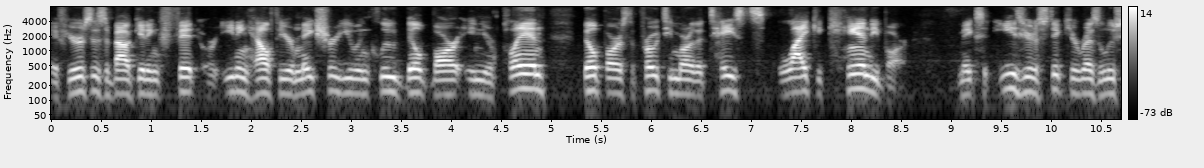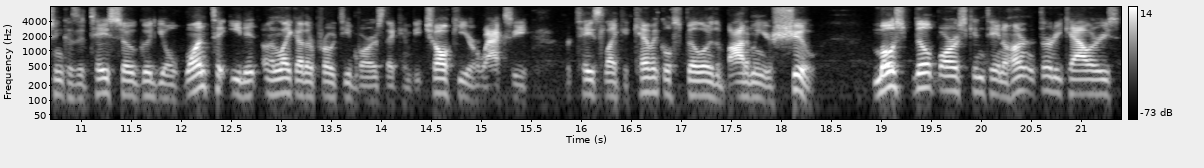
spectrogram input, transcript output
If yours is about getting fit or eating healthier, make sure you include Built Bar in your plan. Built Bar is the protein bar that tastes like a candy bar. makes it easier to stick your resolution because it tastes so good. You'll want to eat it, unlike other protein bars that can be chalky or waxy or taste like a chemical spill or the bottom of your shoe. Most Built Bars contain 130 calories,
